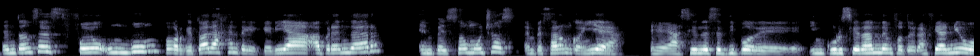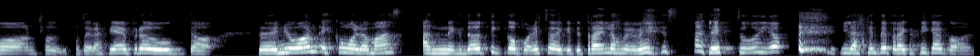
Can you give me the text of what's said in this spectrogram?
Entonces fue un boom porque toda la gente que quería aprender empezó, muchos empezaron con IEA. Eh, haciendo ese tipo de, incursionando en fotografía newborn, fotografía de producto. Lo de newborn es como lo más anecdótico por esto de que te traen los bebés al estudio y la gente practica con,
